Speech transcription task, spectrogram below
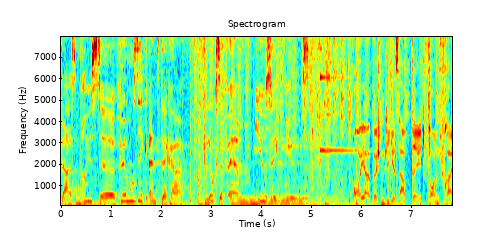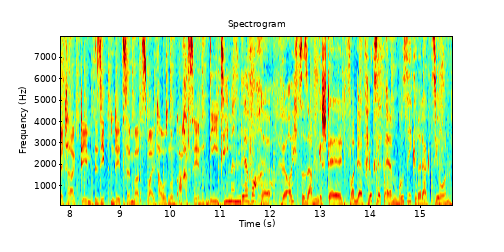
Das Neueste für Musikentdecker. Flux FM Music News. Euer wöchentliches Update von Freitag, dem 7. Dezember 2018. Die Themen der Woche. Für euch zusammengestellt von der Flux FM Musikredaktion.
